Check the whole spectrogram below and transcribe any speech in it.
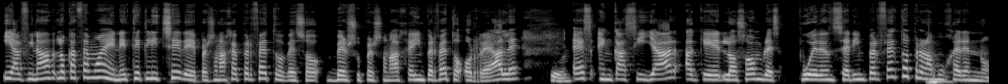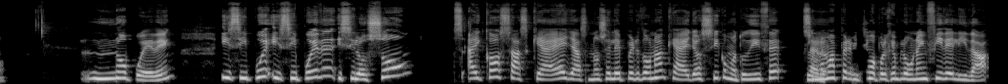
Y al final lo que hacemos es, en este cliché de personajes perfectos versus, personajes imperfectos o reales, es encasillar a que los hombres pueden ser imperfectos, pero las mujeres no. No pueden. Y si, y si pueden, y si lo son, hay cosas que a ellas no se le perdona, que a ellos sí, como tú dices, somos más permisivos. Por ejemplo, una infidelidad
